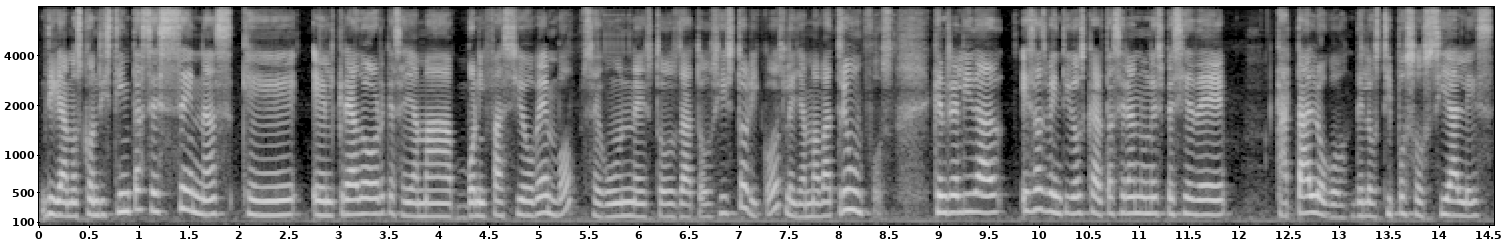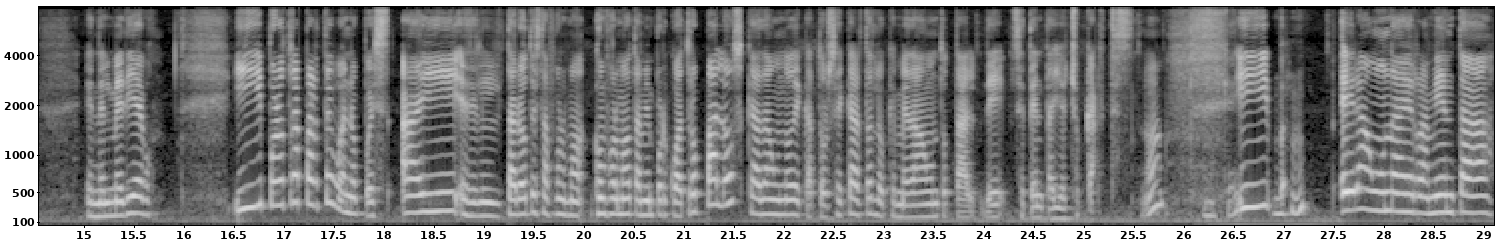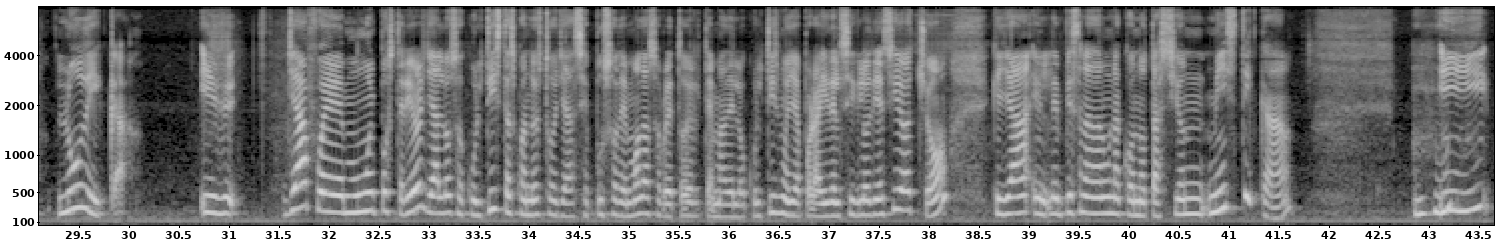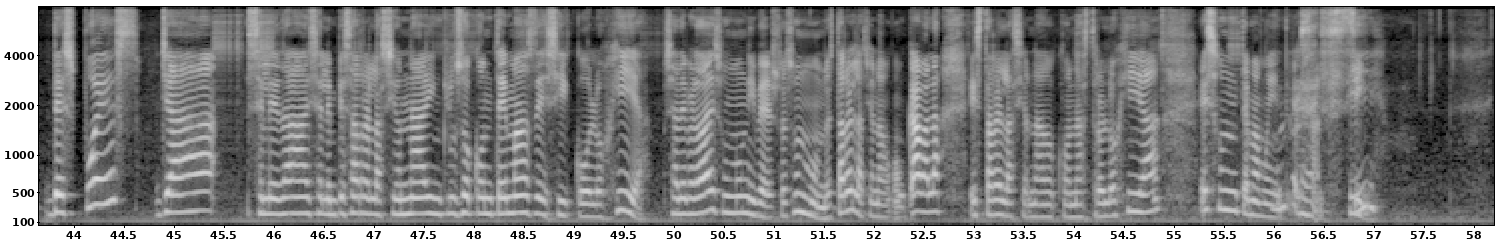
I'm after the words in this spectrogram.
digamos, con distintas escenas que el creador, que se llama Bonifacio Bembo, según estos datos históricos, le llamaba triunfos, que en realidad esas 22 cartas eran una especie de catálogo de los tipos sociales en el medievo. Y por otra parte, bueno, pues hay, el tarot está forma, conformado también por cuatro palos, cada uno de 14 cartas, lo que me da un total de 78 cartas, ¿no? Y era una herramienta lúdica y ya fue muy posterior, ya los ocultistas, cuando esto ya se puso de moda, sobre todo el tema del ocultismo, ya por ahí del siglo XVIII, que ya eh, le empiezan a dar una connotación mística y después ya se le da, se le empieza a relacionar incluso con temas de psicología. O sea, de verdad es un universo, es un mundo. Está relacionado con cábala, está relacionado con astrología. Es un tema muy interesante. Sí.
